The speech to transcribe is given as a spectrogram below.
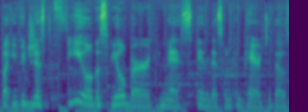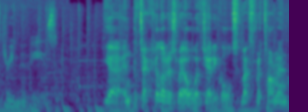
but you could just feel the Spielberg-ness in this one compared to those three movies. Yeah, in particular as well with Jerry Goldsmith returning.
